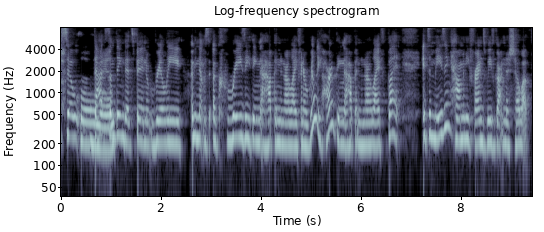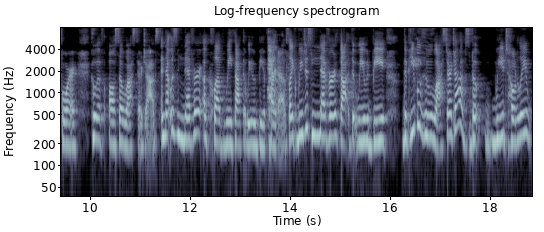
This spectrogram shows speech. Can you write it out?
So oh, that's man. something that's been really, I mean, that was a crazy thing that happened in our life and a really hard thing that happened in our life. But it's amazing how many friends we've gotten to show up for who have also lost their jobs. And that was never a club we thought that we would be a part of. Like we just never thought that we would be the people who lost our jobs, but we totally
